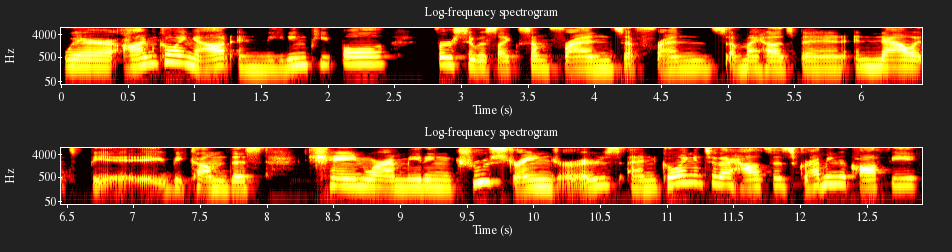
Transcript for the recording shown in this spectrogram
where I'm going out and meeting people first it was like some friends of friends of my husband and now it's be- become this chain where i'm meeting true strangers and going into their houses grabbing a coffee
